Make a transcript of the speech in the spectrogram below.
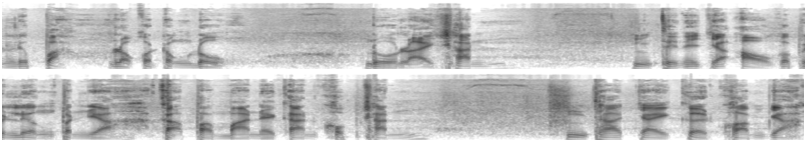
รหรือเปล่าเราก็ต้องดู ดูหลายชั้น ทีนี้จะเอาก็เป็นเรื่องปัญญากับประมาณในการคบฉัน ถ้าใจเกิดความอยาก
